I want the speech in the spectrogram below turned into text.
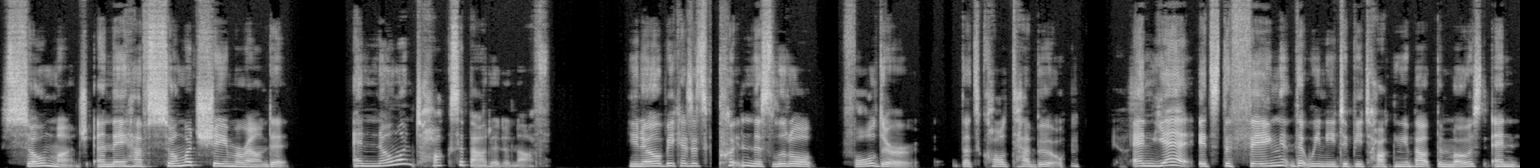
so much and they have so much shame around it. And no one talks about it enough, you know, because it's put in this little folder that's called taboo. Mm, yes. And yet it's the thing that we need to be talking about the most. And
